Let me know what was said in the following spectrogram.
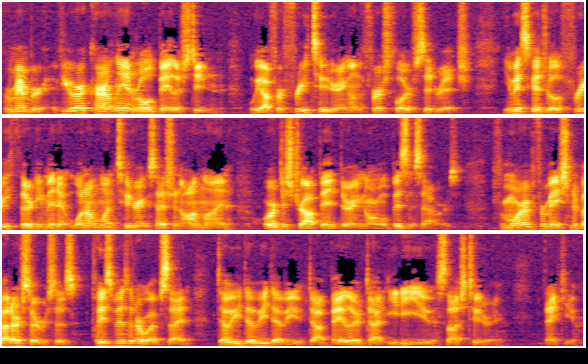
Remember, if you are a currently enrolled Baylor student, we offer free tutoring on the first floor of Sid Rich. You may schedule a free 30-minute one-on-one tutoring session online or just drop in during normal business hours. For more information about our services, please visit our website www.baylor.edu/tutoring. Thank you.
